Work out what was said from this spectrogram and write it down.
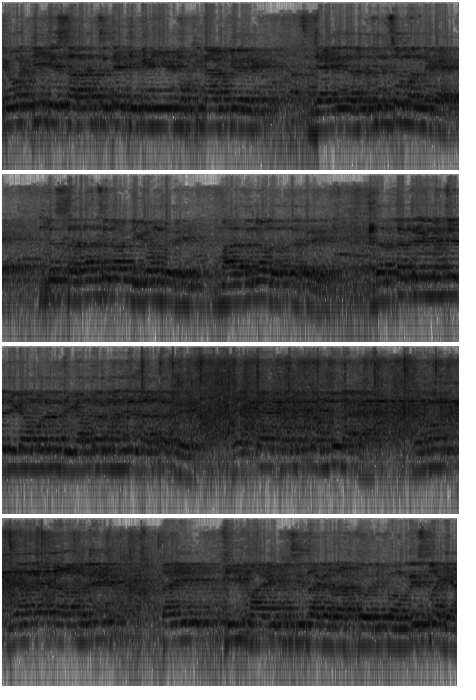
तेव्हा ठीक आहे सरांचं त्या ठिकाणी एक मुख्य नाव केलं जाहीर झालं तुमचं म्हणणं काय म्हटलं सरांचं नाव दिगंबर आहे माझं नाव दत्तात्रय दत्तात्रय म्हणजे दिगंबर आणि दिगंबर म्हणजे दत्तात्रय यात काय फरक समजू नका म्हणून येणाऱ्या काळामध्ये ताई ही महायुतीची जागा राष्ट्रवादी काँग्रेसला घ्या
